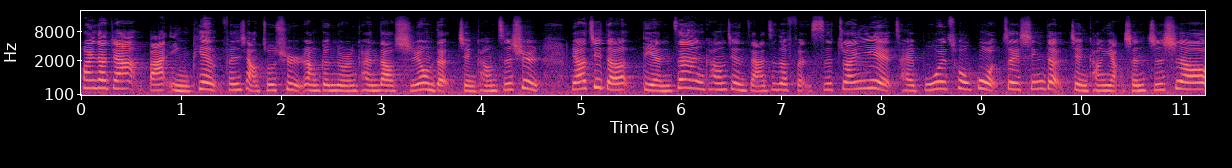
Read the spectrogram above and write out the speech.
欢迎大家把影片分享出去，让更多人看到实用的健康资讯。也要记得点赞康健杂志的粉丝专业，才不会错过最新的健康养生知识哦。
